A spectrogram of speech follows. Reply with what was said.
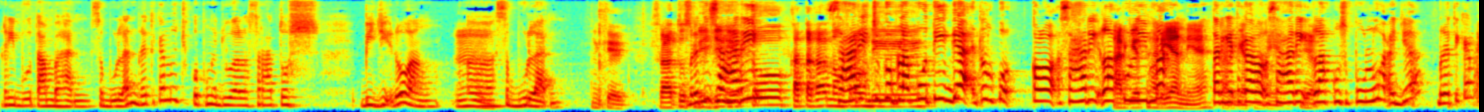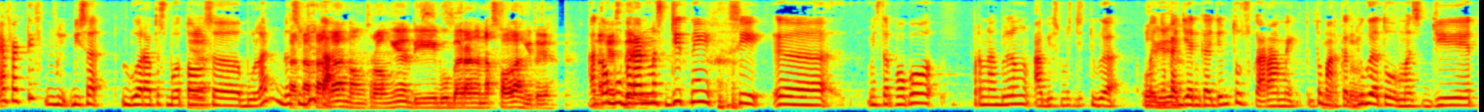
ribu tambahan sebulan, berarti kan lu cukup ngejual 100 biji doang eh, sebulan. Oke. 100 Berarti biji sehari itu katakan sehari di cukup laku tiga tuh kok kalau sehari laku Target 5 harian ya, target, target kalau harian. sehari Iya. laku 10 aja berarti kan efektif bi- bisa 200 botol Iya. sebulan udah sejuta katakanlah nongkrongnya di bubaran anak sekolah gitu ya. atau Anak SD bubaran gitu. masjid nih si eh, Mr. Popo pernah bilang abis masjid juga Oh, banyak iya. kajian-kajian tuh suka rame itu market juga tuh masjid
